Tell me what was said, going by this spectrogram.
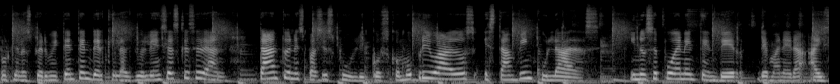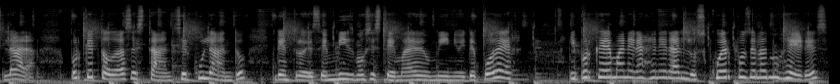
porque nos permite entender que las violencias que se dan tanto en espacios públicos como privados están vinculadas y no se pueden entender de manera aislada, porque todas están circulando dentro de ese mismo sistema de dominio y de poder y porque de manera general los cuerpos de las mujeres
